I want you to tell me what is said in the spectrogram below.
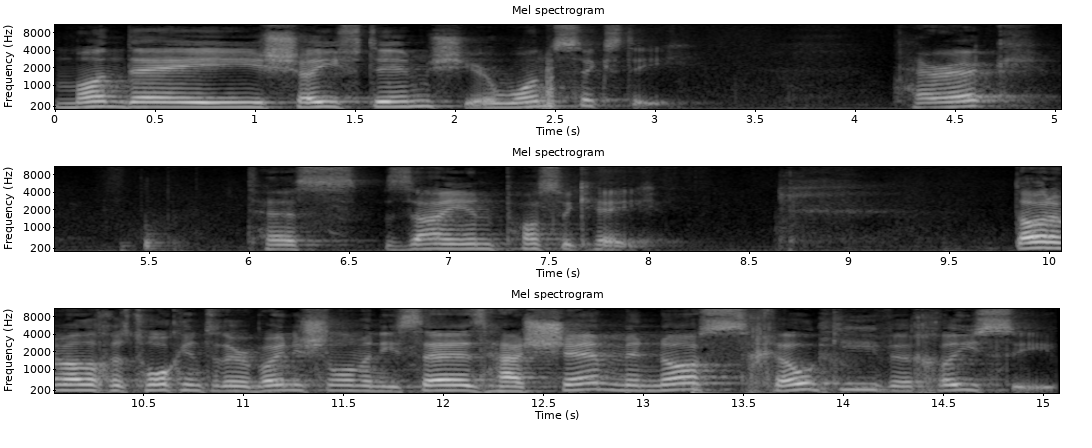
Monday, Shaiftim, Shir 160. Perek, Tes Zion Posukei. David Melech is talking to the Rabbi Shalom and he says, Hashem minos chelki v'chaisi.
